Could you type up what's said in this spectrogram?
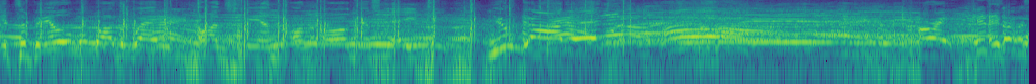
It's available, by the way, on stands on August 18th. You got it! Oh! All right. It's and so you,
